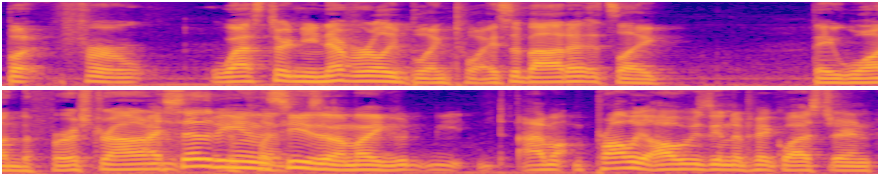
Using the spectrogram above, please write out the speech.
But for Western, you never really blink twice about it. It's like they won the first round. I said at the beginning of the season, I'm like, I'm probably always going to pick Western.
